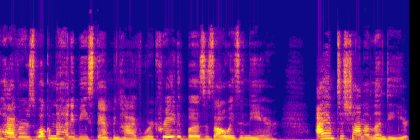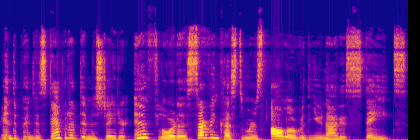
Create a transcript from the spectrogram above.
Hivers. Welcome to Honeybee Stamping Hive, where creative buzz is always in the air. I am Tashana Lundy, your independent Stampin' Up! demonstrator in Florida, serving customers all over the United States.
